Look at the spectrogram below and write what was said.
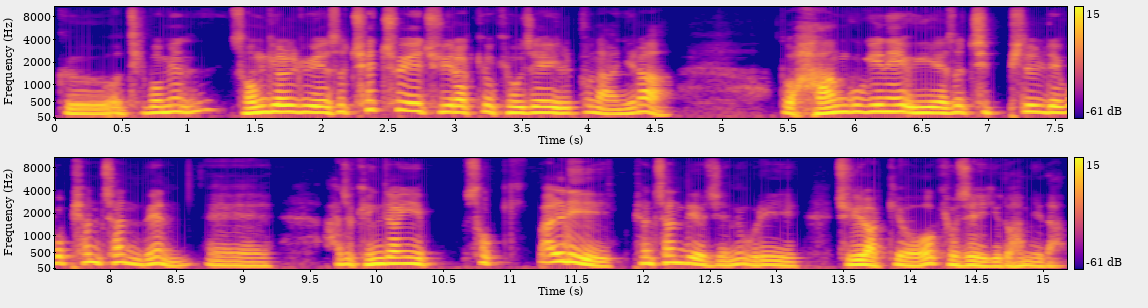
그 어떻게 보면 성결교에서 최초의 주일학교 교재일 뿐 아니라 또 한국인에 의해서 집필되고 편찬된 아주 굉장히 속 빨리 편찬되어진 우리 주일학교 교재이기도 합니다.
